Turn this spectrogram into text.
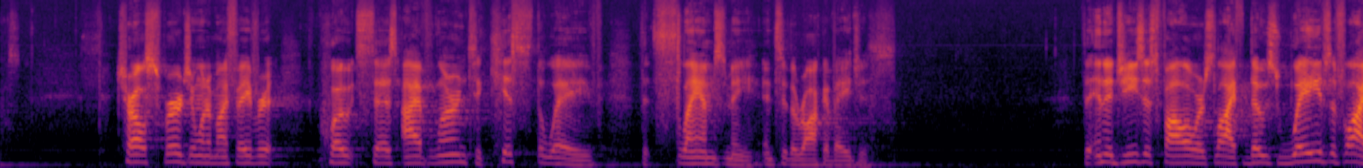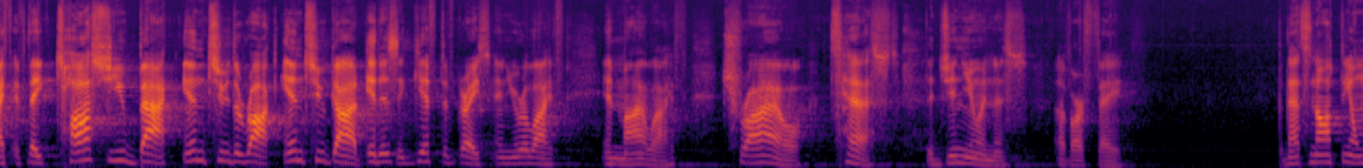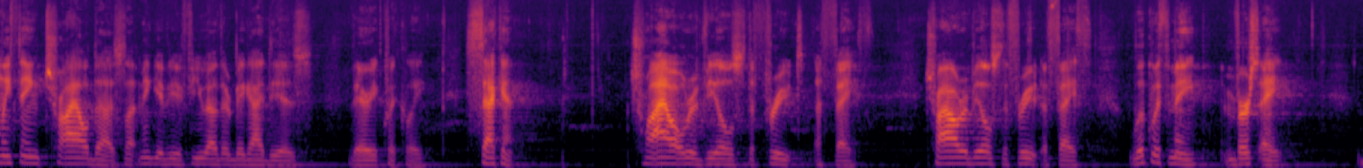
Charles Spurgeon, one of my favorite quotes, says, I have learned to kiss the wave that slams me into the rock of ages that in a Jesus follower's life, those waves of life, if they toss you back into the rock, into God, it is a gift of grace in your life, in my life. Trial, test the genuineness of our faith. But that's not the only thing trial does. Let me give you a few other big ideas very quickly. Second, trial reveals the fruit of faith. Trial reveals the fruit of faith. Look with me in verse 8.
